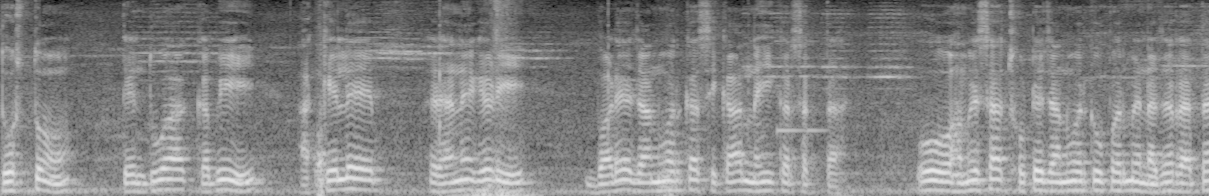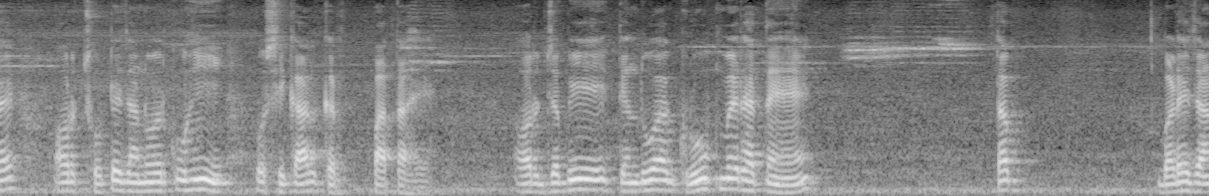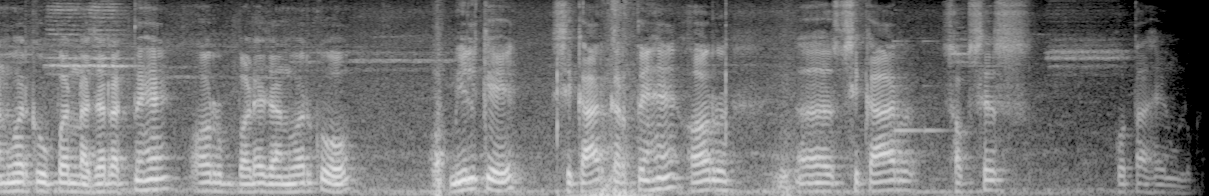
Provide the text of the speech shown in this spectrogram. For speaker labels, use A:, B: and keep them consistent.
A: दोस्तों, तेंदुआ कभी अकेले रहने घड़ी बड़े जानवर का शिकार नहीं कर सकता। वो हमेशा छोटे जानवर के ऊपर में नज़र रहता है और छोटे जानवर को ही वो शिकार कर पाता है। और जब भी तेंदुआ ग्रुप में रहते हैं, तब बड़े जानवर के ऊपर नज़र रखते हैं और बड़े जानवर को मिल के शिकार करते हैं और शिकार सक्सेस होता है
